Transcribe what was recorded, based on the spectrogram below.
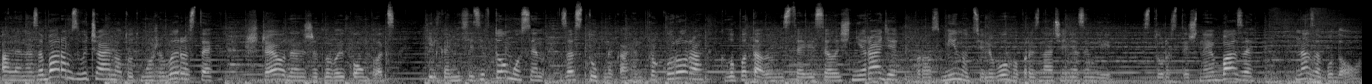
Але незабаром, звичайно, тут може вирости ще один житловий комплекс. Кілька місяців тому син заступника генпрокурора клопотав у місцевій селищній раді про зміну цільового призначення землі з туристичної бази на забудову.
